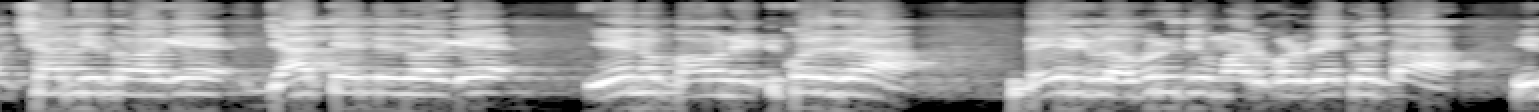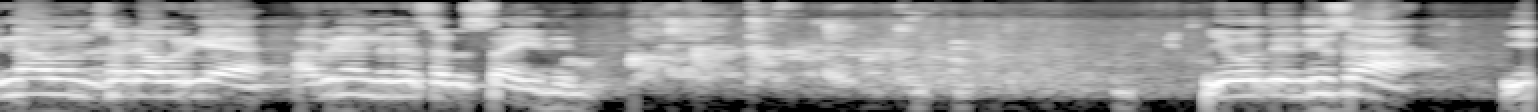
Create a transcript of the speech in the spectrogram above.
ಪಕ್ಷಾತೀತವಾಗಿ, ಜಾತ್ಯತೀತವಾಗಿ ಏನು ಭಾವನೆ ಇಟ್ಕೊಳ್ಳಿದ್ದೀರಾ ಡೈರಿಗಳು ಅಭಿವೃದ್ಧಿ ಮಾಡಿಕೊಡ್ಬೇಕು ಅಂತ ಇನ್ನೂ ಒಂದು ಸರಿ ಅವರಿಗೆ ಅಭಿನಂದನೆ ಸಲ್ಲಿಸ್ತಾ ಇದ್ದೀನಿ. ಇವತ್ತಿನ ದಿವಸ ಈ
